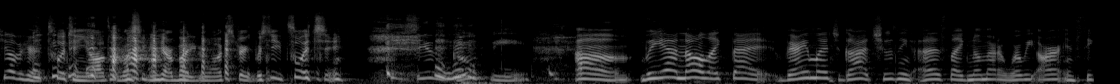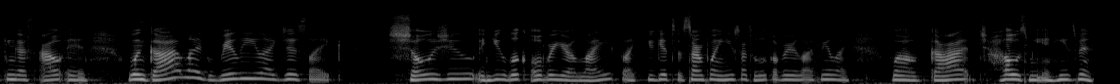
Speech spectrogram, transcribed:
She over here twitching, y'all. Talking about she need her body to walk straight, but she twitching. She's goofy. Um, but yeah, no, like that. Very much God choosing us, like no matter where we are, and seeking us out. And when God like really like just like shows you, and you look over your life, like you get to a certain point, and you start to look over your life, and you're like, wow, God chose me, and He's been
